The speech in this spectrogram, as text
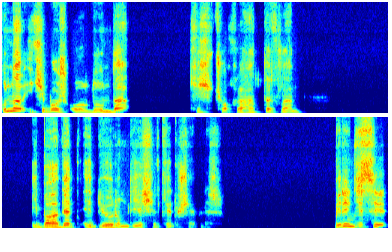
Bunlar içi boş olduğunda kişi çok rahatlıkla ibadet ediyorum diye şirke düşebilir. Birincisi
